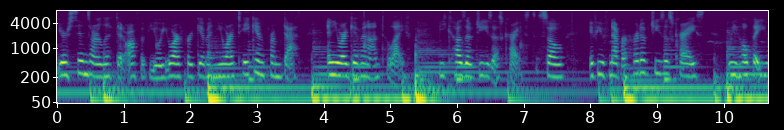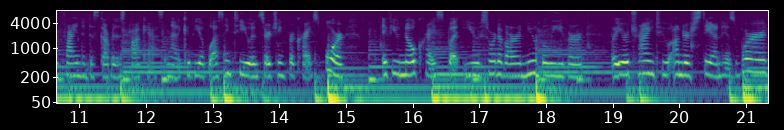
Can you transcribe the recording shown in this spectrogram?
your sins are lifted off of you. You are forgiven. You are taken from death and you are given unto life because of Jesus Christ. So if you've never heard of Jesus Christ, we hope that you find and discover this podcast and that it could be a blessing to you in searching for Christ. Or if you know Christ, but you sort of are a new believer, but you're trying to understand His Word,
